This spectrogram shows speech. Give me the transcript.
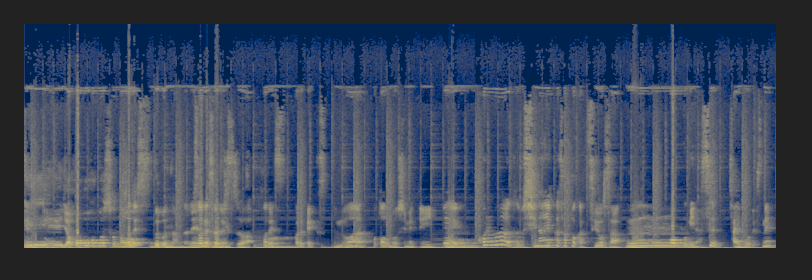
えー、じゃあほぼほぼその部分なんだね。そうですそうです実は。そうですん。コルテックスっていうのはほとんどを占めていて、うんこれはしなやかさとか強さを生み出す細胞ですね。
